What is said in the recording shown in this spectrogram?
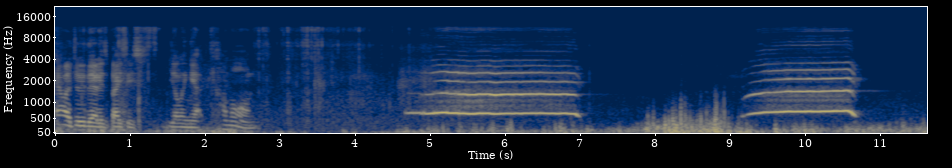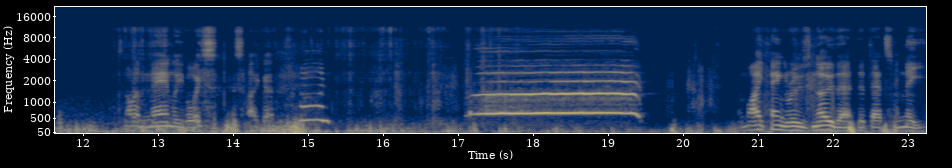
How I do that is basically yelling out, come on. It's not a manly voice, it's like a, come on. My kangaroos know that, that that's me.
